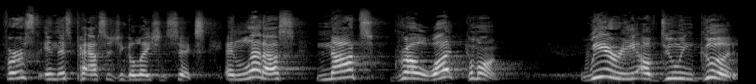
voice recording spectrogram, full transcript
First, in this passage in Galatians 6, and let us not grow what? Come on. Weary of doing good,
